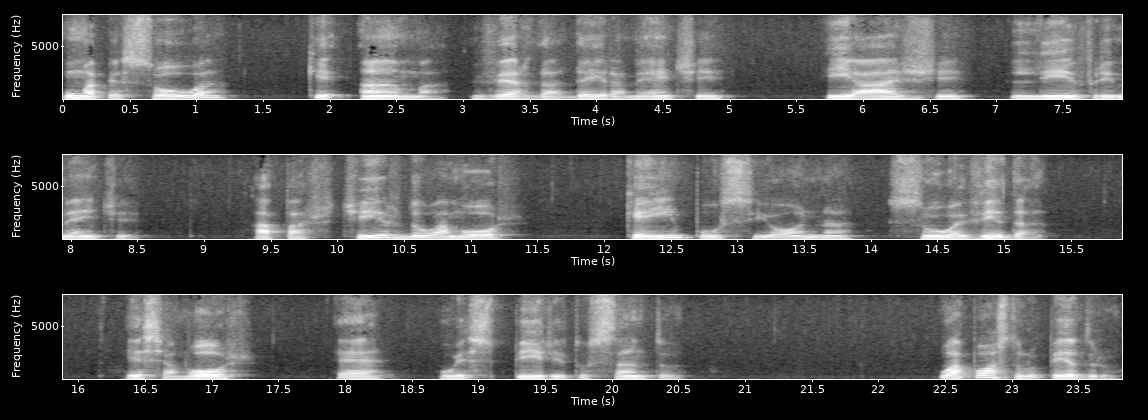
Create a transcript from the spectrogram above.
Uma pessoa que ama verdadeiramente e age livremente a partir do amor que impulsiona sua vida. Esse amor é o Espírito Santo. O apóstolo Pedro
